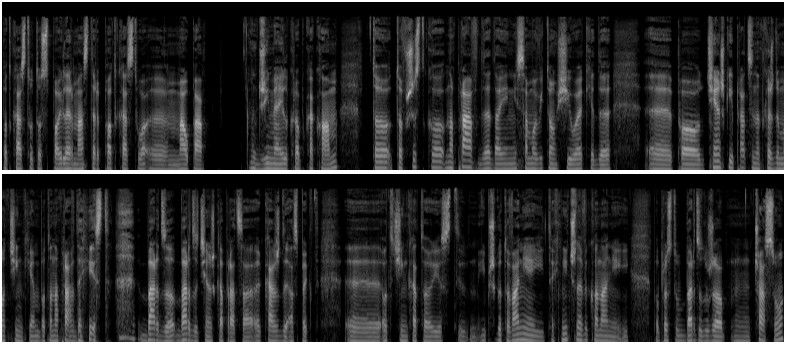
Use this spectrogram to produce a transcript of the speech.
podcastu to spoilermasterpodcast e, małpa gmail.com to, to wszystko naprawdę daje niesamowitą siłę, kiedy e, po ciężkiej pracy nad każdym odcinkiem, bo to naprawdę jest bardzo, bardzo ciężka praca. Każdy aspekt e, odcinka to jest i przygotowanie, i techniczne wykonanie, i po prostu bardzo dużo mm, czasu.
